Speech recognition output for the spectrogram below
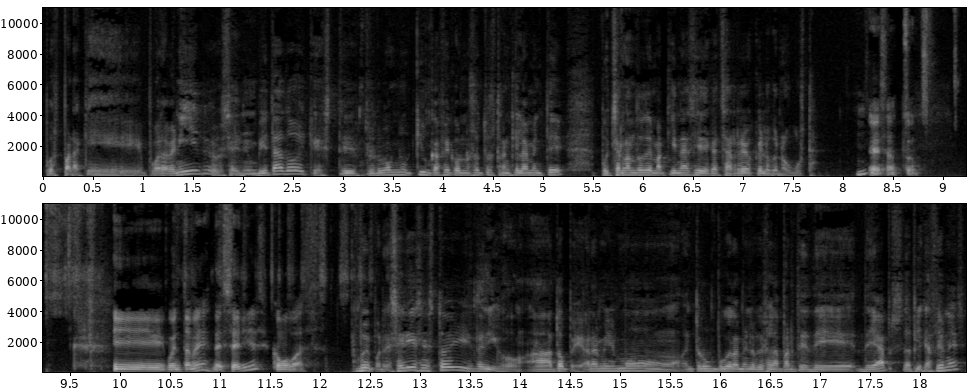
pues para que pueda venir, sea, invitado y que esté aquí un café con nosotros tranquilamente, pues charlando de máquinas y de cacharreos, que es lo que nos gusta. Exacto. Y cuéntame, ¿de series? ¿Cómo vas? Bueno, por de series estoy, te digo, a tope. Ahora mismo entro un poco también lo que es la parte de, de apps, de aplicaciones.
